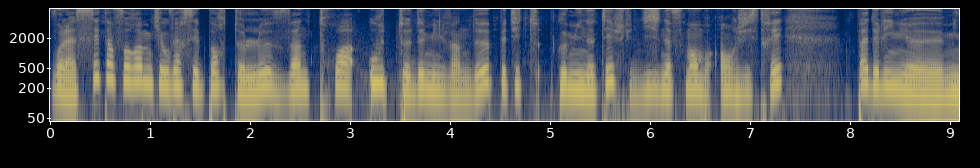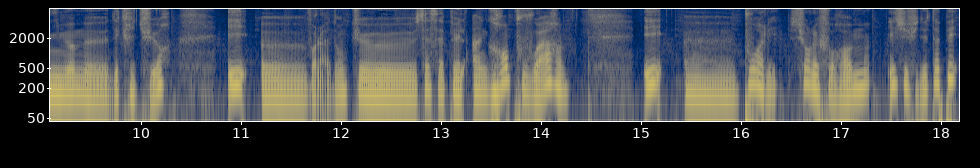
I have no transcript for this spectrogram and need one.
Voilà, c'est un forum qui a ouvert ses portes le 23 août 2022. Petite communauté puisque 19 membres enregistrés, pas de ligne minimum d'écriture. Et voilà, donc ça s'appelle un grand pouvoir. Euh, pour aller sur le forum, il suffit de taper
